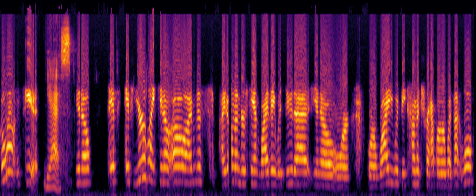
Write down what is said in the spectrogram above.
go out and see it. Yes. You know, if if you're like, you know, oh, I'm just I don't understand why they would do that, you know, or or why you would become a trapper or whatnot. Well,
